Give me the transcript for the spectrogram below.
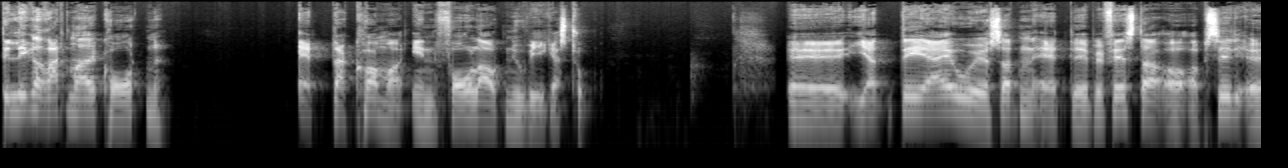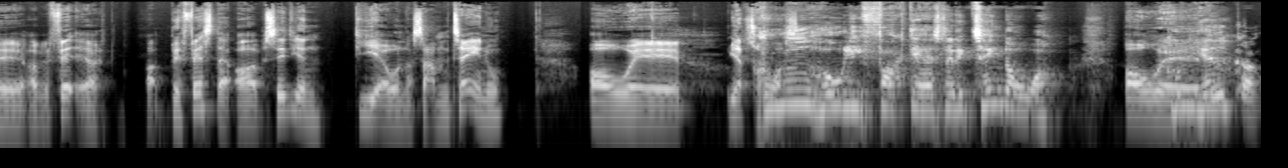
det ligger ret meget i kortene, at der kommer en Fallout New Vegas 2. Øh, ja, det er jo øh, sådan, at øh, Bethesda og, Obsidian, øh, og, øh, og Bethesda og Obsidian, de er under samme tag nu. Og øh, jeg tror, Gud, holy fuck, det har jeg slet ikke tænkt over. Og øh, Gud, ja. vedkom,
